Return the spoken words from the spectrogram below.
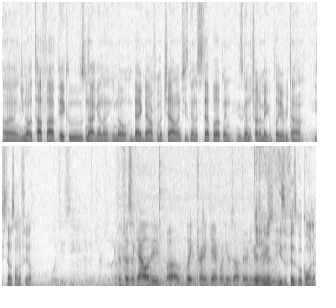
Uh, you know, a top five pick who's not going to, you know, back down from a challenge. He's going to step up and he's going to try to make a play every time he steps on the field. What do you see from him in terms of like The physicality uh, late in training camp when he was out there. And you guys Yeah, he's, he's a physical corner.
